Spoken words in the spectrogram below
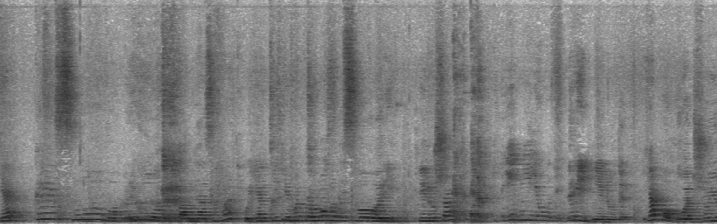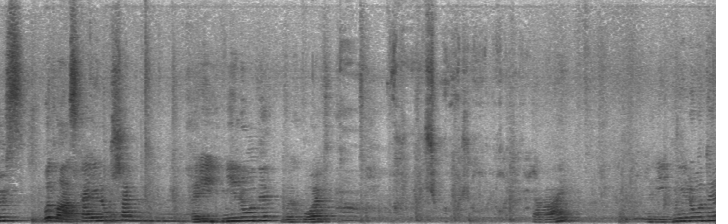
яке слово приходить вам на згадку, як тільки ми промовили слово рід? Ілюша? Рідні люди. Рідні люди, я погоджуюсь. Будь ласка, Ілюша. Рідні люди, виходь. Давай. Рідні люди.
